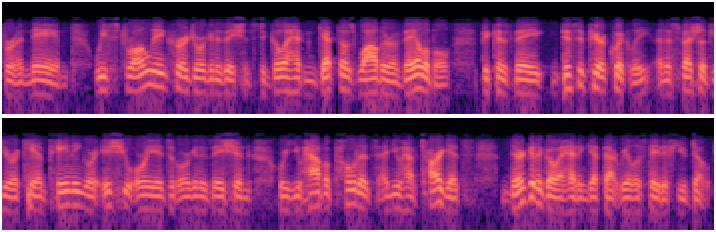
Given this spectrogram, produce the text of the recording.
for a name. We strongly encourage organizations to go ahead and get those while they're available because they disappear quickly, and especially if you're a campaigning or issue-oriented organization where you have opponents and you have targets, they're going to go ahead and get that real estate if you don't.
